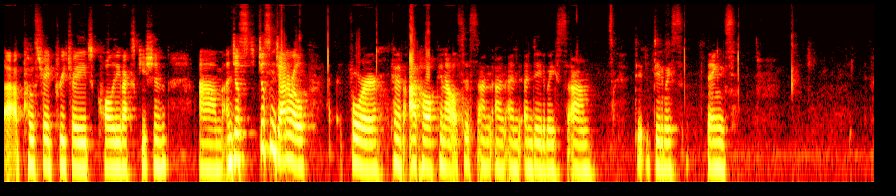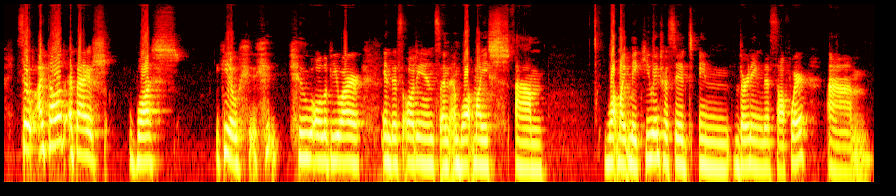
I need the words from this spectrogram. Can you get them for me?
uh, post trade, pre trade, quality of execution, um, and just just in general for kind of ad hoc analysis and and and, and database um, database things. So I thought about what you know who all of you are in this audience and, and what might um, what might make you interested in learning this software. Um,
